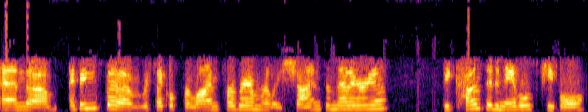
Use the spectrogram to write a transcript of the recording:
And um, I think the Recycle for Lyme program really shines in that area because it enables people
